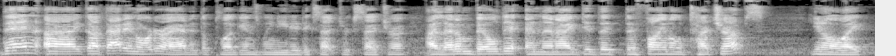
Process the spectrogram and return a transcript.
Then I got that in order. I added the plugins we needed, etc., etc. I let them build it, and then I did the, the final touch-ups. You know, like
